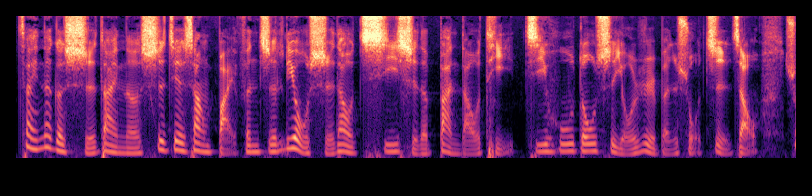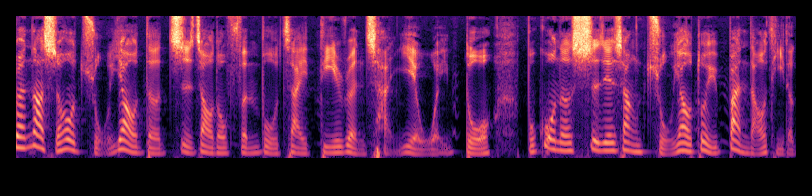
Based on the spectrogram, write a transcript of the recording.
在那个时代呢，世界上百分之六十到七十的半导体几乎都是由日本所制造。虽然那时候主要的制造都分布在低润产业为多，不过呢，世界上主要对于半导体的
